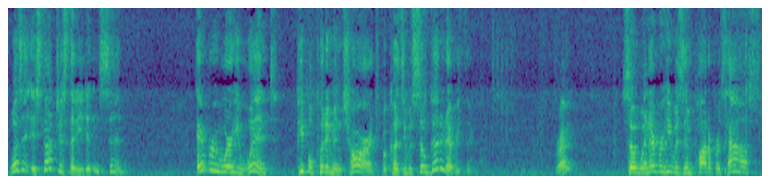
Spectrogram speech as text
wasn't it's not just that he didn't sin. Everywhere he went, people put him in charge because he was so good at everything. Right? So whenever he was in Potiphar's house,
